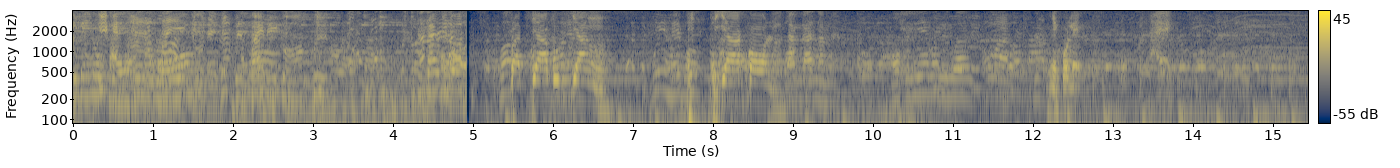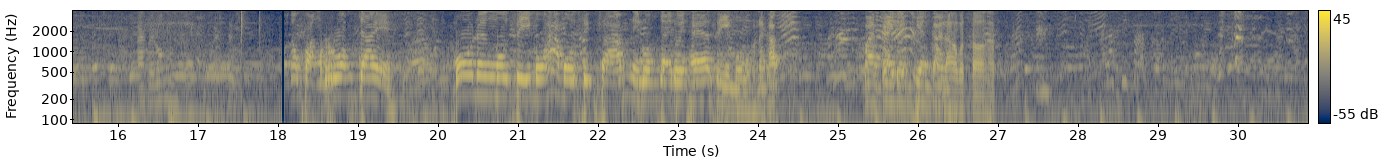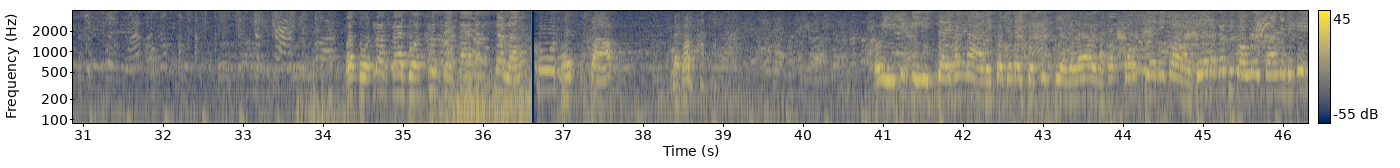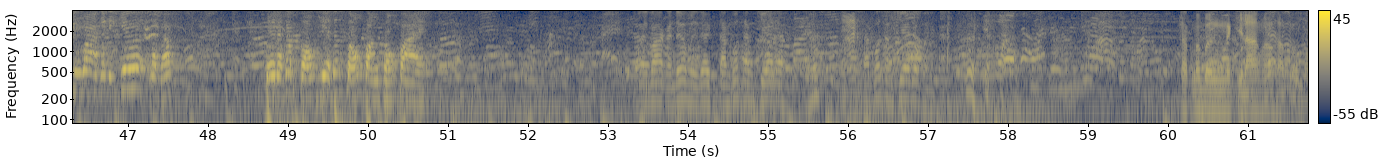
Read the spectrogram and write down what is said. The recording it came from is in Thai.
มีเมนูไก่กับเมนูหมูปรัชญาบุญยัง พิทยากรเนี่ยคนเล็กเราต้องฝังรวมใจหมู่หนึ่งหมู่สี่หมู่ห้าหมู่สิบสามนี่รวมใจโดยแท้สี่หมู่นะครับ บ้านไกลเดินเคียงกันแล้วอบตครับ มาตรวจร่างกายตรวจเครื่องแต่งกายกันด้านหลังโคน63นะครับตัวอีกไม่กี่ใจข้างหน้านี่ก็จะได้ชมได้เชียร์กันแล้วนะครับกองเชียร์นี่ก็เชิญนะครับที่กองรายการยังมีก็ยังว่ากันอีกเยอะนะครับเชิญนะครับกองเชียร์ทั้งสองฝั่งสองฝ่ายไว้ว่ากันเด้อมันเด้อต่างคนต่างเชียร์เด้อต่างคนต่างเชียร์เด้อมันกลับมาเบิงนักกีฬาของเราครับผม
